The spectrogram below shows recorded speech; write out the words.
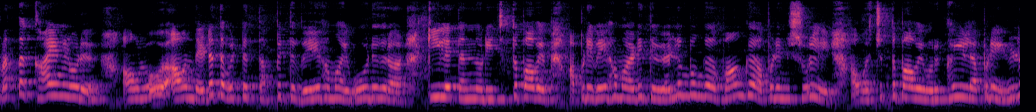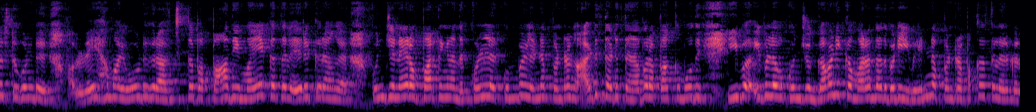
இரத்த காயங்களோடு அவங்களோ அந்த இடத்தை விட்டு தப்பித்து வேகமாய் ஓடுகிறாள். கீழே தன்னுடைய சித்தப்பாவை அப்படி வேகமாக அடித்து எழும்புங்க வாங்க அப்படின்னு சொல்லி அவங்க சித்தப்பாவை ஒரு கையில் அப்படியே இழுத்து கொண்டு அவள் வேகமாய் ஓடுகிறாள் சித்தப்பா பாதி மயக்கத்தில் இருக்கிறாங்க. கொஞ்ச நேரம் பார்த்தீங்கன்னா அந்த கொள்ளை கும்பல் என்ன பண்ணுறாங்க அடுத்தடுத்த நபரை பார்க்கும்போது இவ இவ்வளவு கொஞ்சம் கவனிக்க மறந்ததுபடி இவ என்ன பண்ணுறா பக்கத்தில் இருக்கிற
